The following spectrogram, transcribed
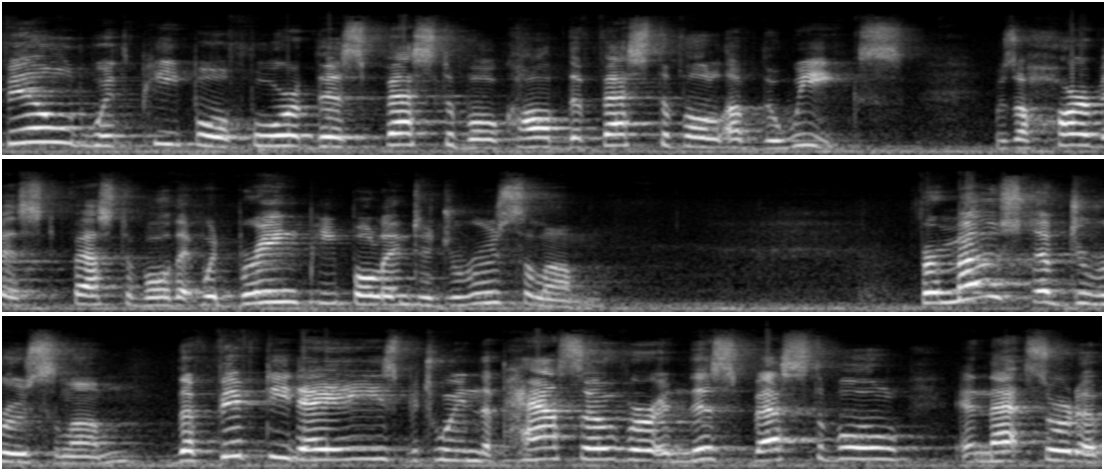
filled with people for this festival called the Festival of the Weeks was a harvest festival that would bring people into Jerusalem. For most of Jerusalem, the 50 days between the Passover and this festival in that sort of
